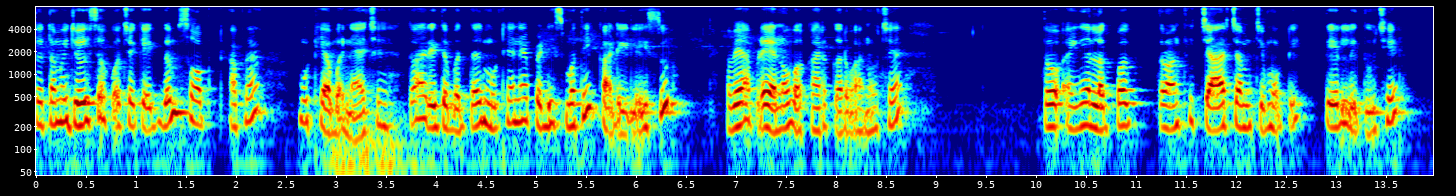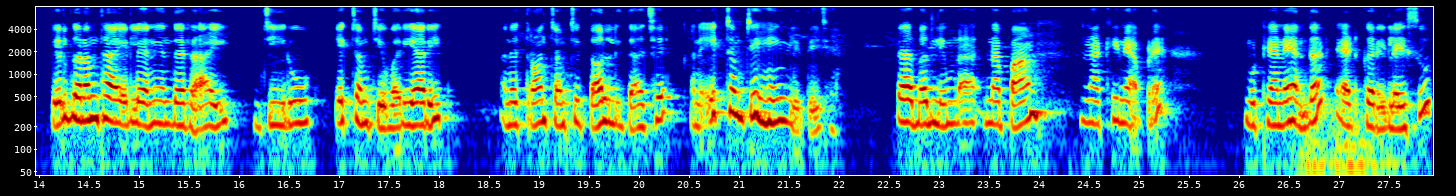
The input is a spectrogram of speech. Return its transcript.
તો તમે જોઈ શકો છો કે એકદમ સોફ્ટ આપણા મુઠિયા બન્યા છે. તો આ રીતે બધા જ મુઠિયાને આપણે ડીશમાંથી કાઢી લઈશું. હવે આપણે એનો વઘાર કરવાનો છે. તો અહીંયા લગભગ ત્રણથી ચાર ચમચી મોટી તેલ લીધું છે. તેલ ગરમ થાય એટલે એની અંદર રાઈ, જીરું, એક ચમચી વરિયાળી અને ત્રણ ચમચી તલ લીધા છે અને એક ચમચી હિંગ લીધી છે. ત્યારબાદ લીમડાના પાન નાખીને આપણે મુઠિયાને અંદર એડ કરી લઈશું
